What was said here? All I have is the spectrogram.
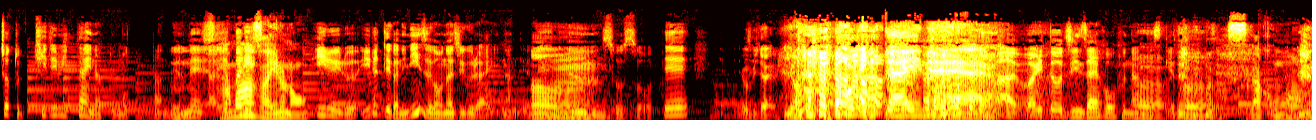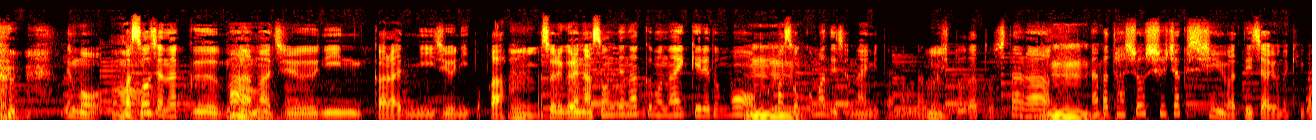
ちょっと聞いてみたいなと思ったんだよね、やサマンっぱサいるの？りいるいる。いるっていうかね人数が同じぐらいなんだよね、うん。うん、そうそう。で呼びたいね。呼びたいね。まあ割と人材豊富なんですけど、うん。うん。さすが顧問でも、うん。まあ、そうじゃなく、まうん。あまあ10人から20人とか、うん。それぐらいの遊んでなくもないけれども、うん。まあ、そこまでじゃないみたいな女の人だとしたら、うん。やっぱ多少執着心は出ちゃうような気が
